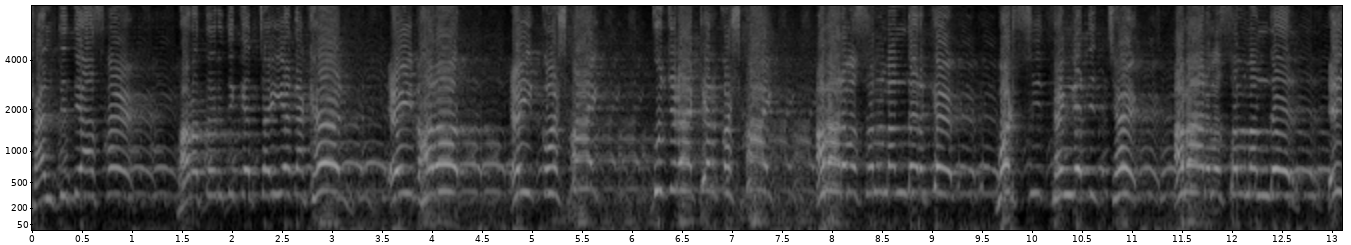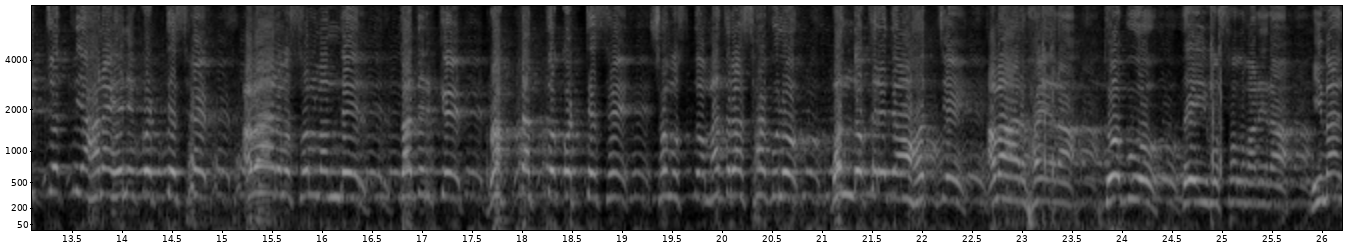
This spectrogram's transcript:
শান্তিতে আছে? ভারতের দিকে চাইয়ে দেখেন, এই ভারত, এই কষাই গুজরাটের কষাই আমার মুসলমানদেরকে মসজিদ ভেঙে দিচ্ছে। আমার মুসলমানদের ইজ্জত নিয়ে হানাহানি করতেছে, আবার মুসলমানদের তাদেরকে রক্তাক্ত করতেছে, সমস্ত মাদ্রাসাগুলো বন্ধ করে দেওয়া হচ্ছে। আমার ভাইয়েরা তবুও এই মুসলমানেরা ইমান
